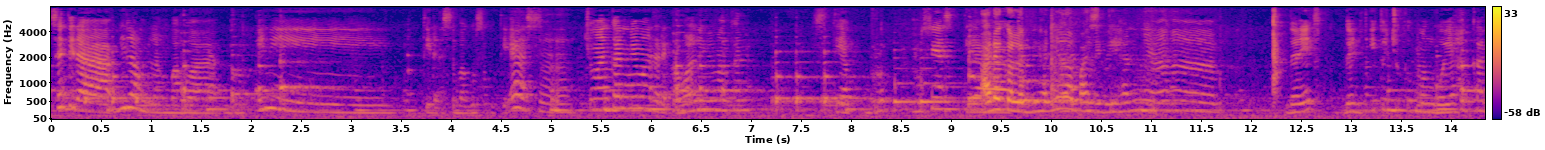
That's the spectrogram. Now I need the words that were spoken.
Saya tidak bilang bilang bahwa grup ini tidak sebagus BTS. Cuman kan memang dari awalnya memang kan setiap grup maksudnya setiap Ada kelebihannya ada pasti. kelebihannya. Dan itu dan itu cukup menggoyahkan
